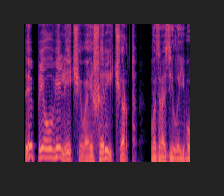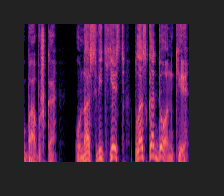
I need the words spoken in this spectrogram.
«Ты преувеличиваешь, Ричард», — возразила его бабушка. «У нас ведь есть плоскодонки.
